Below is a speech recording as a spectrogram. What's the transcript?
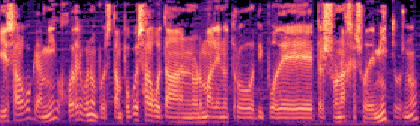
Y es algo que a mí, joder, bueno, pues tampoco es algo tan normal en otro tipo de personajes o de mitos, ¿no?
